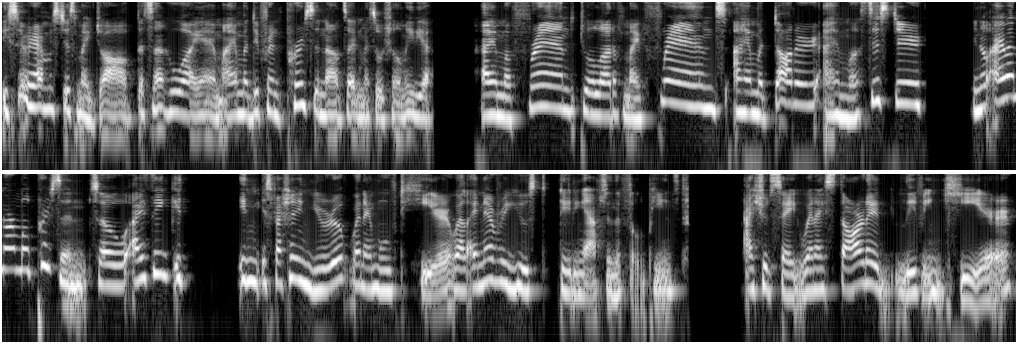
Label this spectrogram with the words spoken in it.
Instagram is just my job. That's not who I am. I am a different person outside my social media. I am a friend to a lot of my friends. I am a daughter. I am a sister. You know, I'm a normal person. So I think it, in especially in Europe, when I moved here, well, I never used dating apps in the Philippines. I should say, when I started living here,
